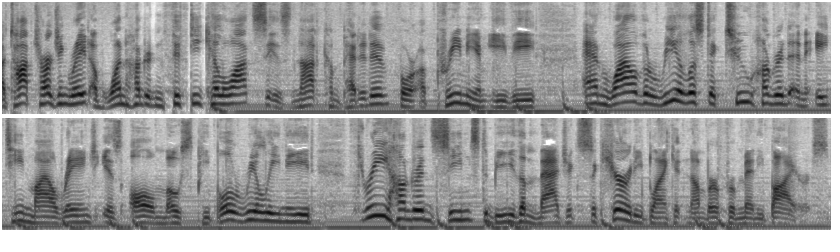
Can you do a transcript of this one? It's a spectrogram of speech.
A top charging rate of 150 kilowatts is not competitive for a premium EV, and while the realistic 218 mile range is all most people really need, 300 seems to be the magic security blanket number for many buyers.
